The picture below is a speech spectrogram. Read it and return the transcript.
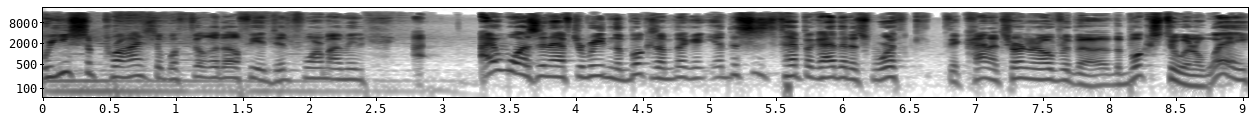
Were you surprised at what Philadelphia did for him? I mean, I wasn't after reading the books. I'm thinking, yeah, this is the type of guy that it's worth the kind of turning over the, the books to in a way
